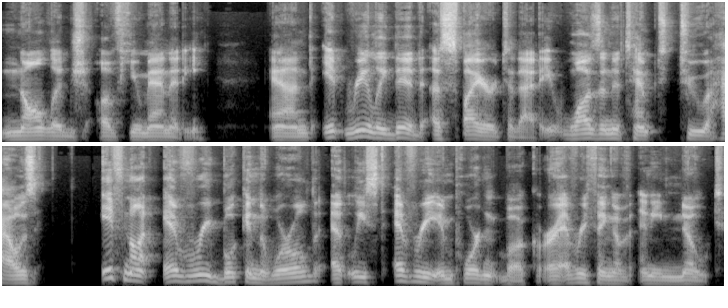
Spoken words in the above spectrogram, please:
knowledge of humanity. And it really did aspire to that. It was an attempt to house, if not every book in the world, at least every important book or everything of any note.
